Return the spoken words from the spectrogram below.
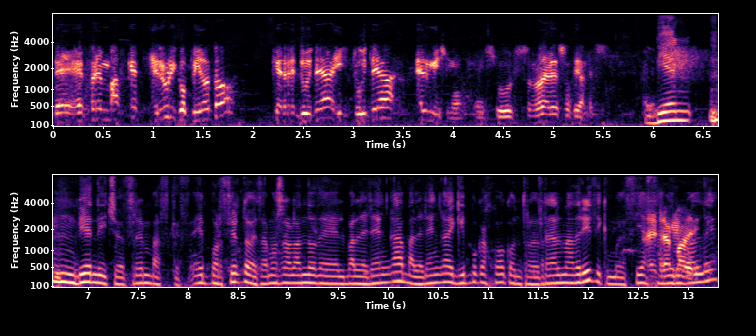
de Efren Vázquez, el único piloto que retuitea y tuitea él mismo en sus redes sociales. Bien, bien dicho, Efren Vázquez. Eh, por cierto, estamos hablando del Valerenga. Valerenga, equipo que ha jugado contra el Real Madrid y como decía Javier. Valde,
